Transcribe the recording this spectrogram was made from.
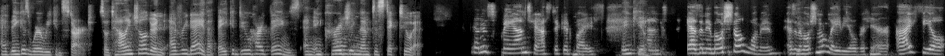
i think is where we can start. So telling children every day that they can do hard things and encouraging them to stick to it. That is fantastic advice. Thank you. And as an emotional woman, as an emotional lady over mm-hmm. here, I feel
